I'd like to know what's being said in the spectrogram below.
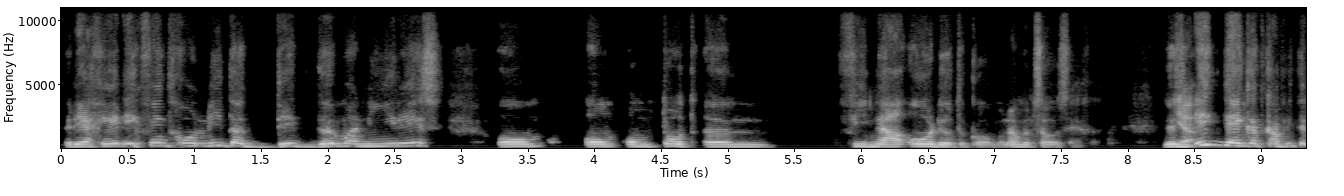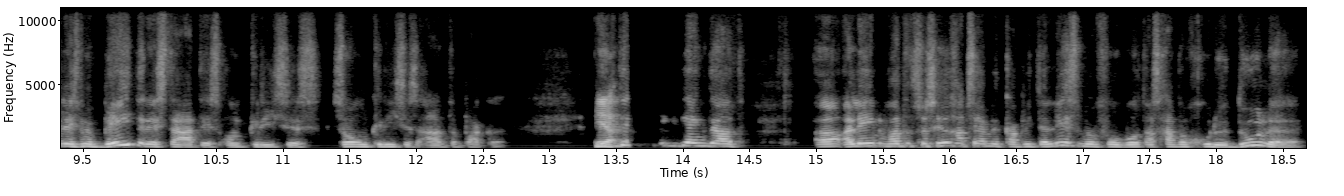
reageren. Ik vind gewoon niet dat dit de manier is om, om, om tot een finaal oordeel te komen, laat me het zo zeggen. Dus Ja. ik denk dat kapitalisme beter in staat is om crisis, zo'n crisis aan te pakken. Ja. Ik, denk, ik denk dat uh, alleen wat het verschil gaat zijn met kapitalisme bijvoorbeeld, als het gaat om goede doelen.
